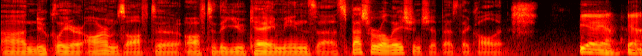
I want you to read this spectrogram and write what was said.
uh, nuclear arms off to off to the UK means a special relationship, as they call it. Yeah, yeah, yeah.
